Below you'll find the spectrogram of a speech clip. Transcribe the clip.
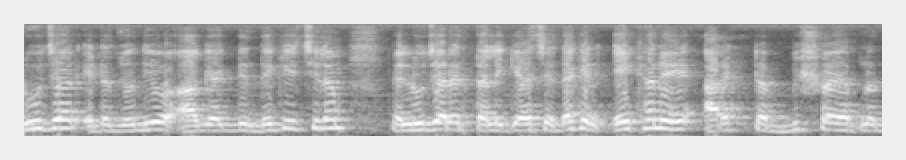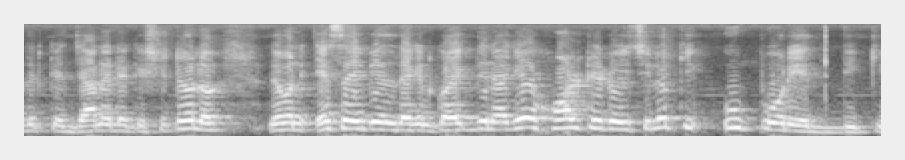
লুজার এটা যদিও আগে একদিন দেখিয়েছিলাম লুজারের তালিকা আছে। দেখেন, এখানে আরেকটা বিষয় আপনাদেরকে জানে রেখে, সেটা হলো, যেমন এসআইবিএল দেখেন, কয়েকদিন আগে হল্টেড হয়েছিল কি উপরের দিকে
